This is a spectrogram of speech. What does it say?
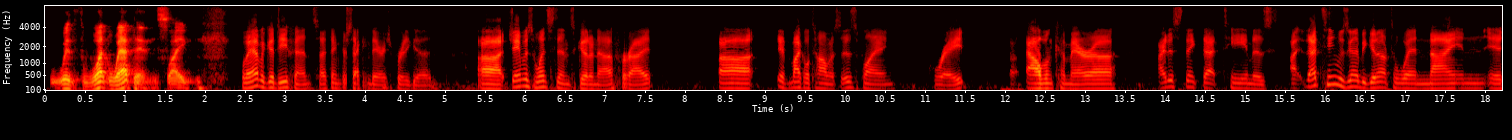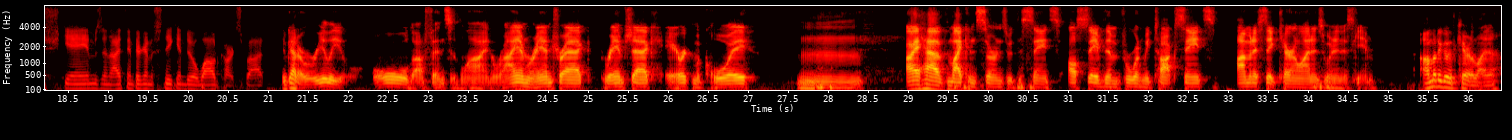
with what weapons? Like Well, they have a good defense. I think their secondary is pretty good. Uh, Jameis Winston's good enough, right? Uh, if Michael Thomas is playing, great. Uh, Alvin Kamara. I just think that team is I, that team is going to be good enough to win nine-ish games, and I think they're going to sneak into a wild card spot. they've got a really old offensive line. Ryan Ramtrack, Ramshack, Erik McCoy. Hmm. I have my concerns with the Saints. I'll save them for when we talk Saints. I'm going to say Carolina's winning this game. I'm gonna go with Carolina.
